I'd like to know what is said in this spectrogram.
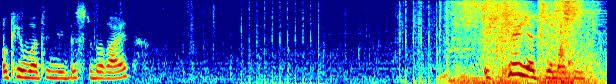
Okay, Watani, bist du bereit? Ich kill jetzt jemanden.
